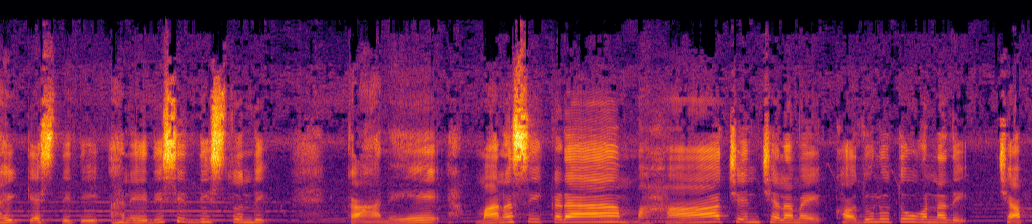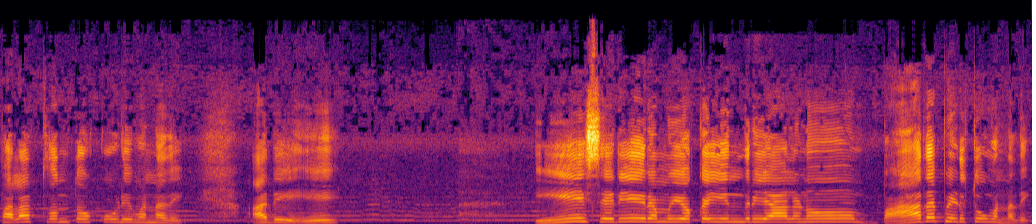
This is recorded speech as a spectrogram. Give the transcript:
ఐక్యస్థితి అనేది సిద్ధిస్తుంది. కానీ మనసు ఇక్కడ మహాచంచలమై కదులుతూ ఉన్నది. చపలత్వంతో కూడి ఉన్నది. అది ఈ శరీరం యొక్క ఇంద్రియాలను బాధ పెడుతూ ఉన్నది.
